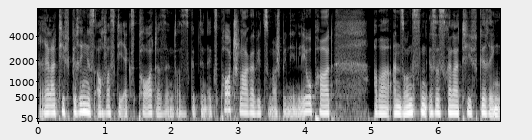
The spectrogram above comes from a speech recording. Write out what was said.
relativ gering ist, auch was die Exporte sind. Also es gibt den Exportschlager, wie zum Beispiel den Leopard, aber ansonsten ist es relativ gering.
